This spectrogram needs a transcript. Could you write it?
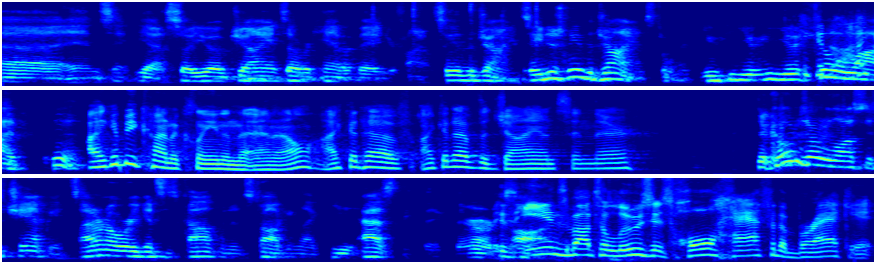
uh, and St- yeah, so you have Giants over Tampa Bay in your final. So you have the Giants. So you just need the Giants to win. You you you're could- still I alive. Yeah. I could be kind of clean in the NL. I could have I could have the Giants in there. Dakota's already lost his champions. I don't know where he gets his confidence talking like he has anything. They're already Because. Ian's about to lose his whole half of the bracket,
